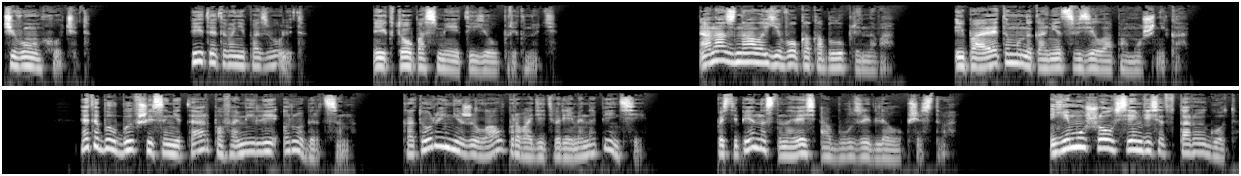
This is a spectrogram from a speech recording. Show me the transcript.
чего он хочет. Пит этого не позволит. И кто посмеет ее упрекнуть? Она знала его как облупленного, и поэтому, наконец, взяла помощника. Это был бывший санитар по фамилии Робертсон, который не желал проводить время на пенсии, постепенно становясь обузой для общества. Ему шел 72-й год,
